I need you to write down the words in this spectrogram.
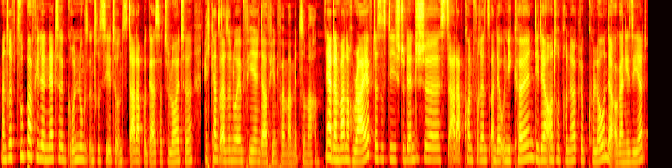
Man trifft super viele nette, gründungsinteressierte und Startup-begeisterte Leute. Ich kann es also nur empfehlen, da auf jeden Fall mal mitzumachen. Ja, dann war noch RIVE, das ist die studentische Startup-Konferenz an der Uni Köln, die der Entrepreneur Club Cologne da organisiert.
